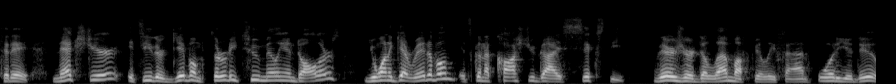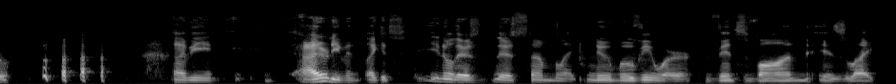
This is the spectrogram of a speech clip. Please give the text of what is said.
today. Next year, it's either give him thirty-two million dollars. You want to get rid of him? It's gonna cost you guys sixty. There's your dilemma, Philly fan. What do you do? I mean, I don't even like it's you know there's there's some like new movie where Vince Vaughn is like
